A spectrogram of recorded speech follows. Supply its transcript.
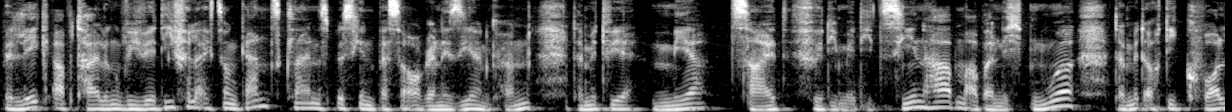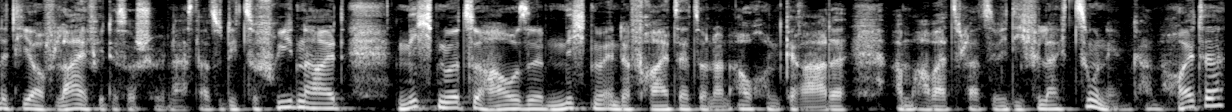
Belegabteilungen, wie wir die vielleicht so ein ganz kleines bisschen besser organisieren können, damit wir mehr Zeit für die Medizin haben, aber nicht nur, damit auch die Quality of Life, wie das so schön heißt, also die Zufriedenheit nicht nur zu Hause, nicht nur in der Freizeit, sondern auch und gerade am Arbeitsplatz, wie die vielleicht zunehmen kann. Heute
